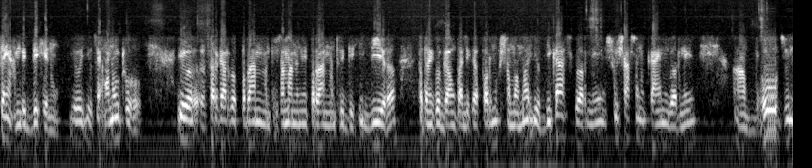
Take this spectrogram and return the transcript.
चाहिँ हामीले देखेनौँ। यो यो चाहिँ अनौठो हो। यो सरकारको प्रधानमन्त्री सामान्य प्रधानमन्त्रीदेखि लिएर तपाईँको गाउँपालिका प्रमुखसम्ममा यो विकास गर्ने सुशासन कायम गर्ने भोक जुन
